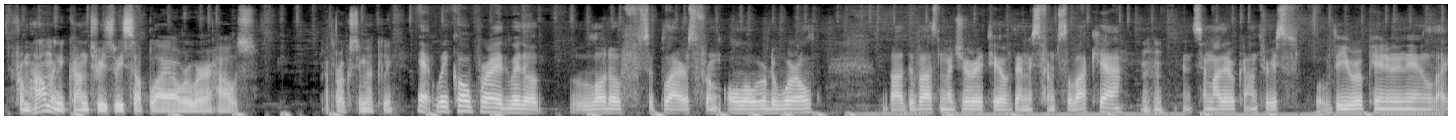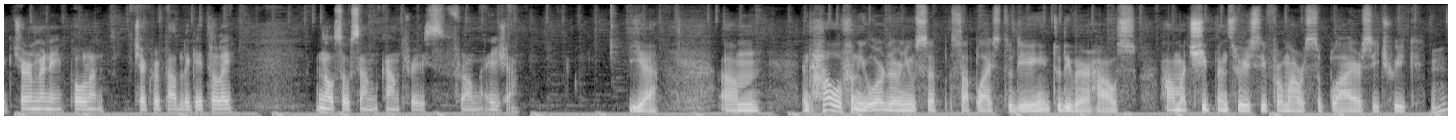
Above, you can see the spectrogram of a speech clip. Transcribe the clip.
from how many countries we supply our warehouse, approximately? Yeah, we cooperate with a lot of suppliers from all over the world but the vast majority of them is from Slovakia mm -hmm. and some other countries of the European Union like Germany, Poland, Czech Republic, Italy, and also some countries from Asia. Yeah. Um, and how often you order new sup supplies to the to the warehouse? How much shipments we receive from our suppliers each week? Mm -hmm.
